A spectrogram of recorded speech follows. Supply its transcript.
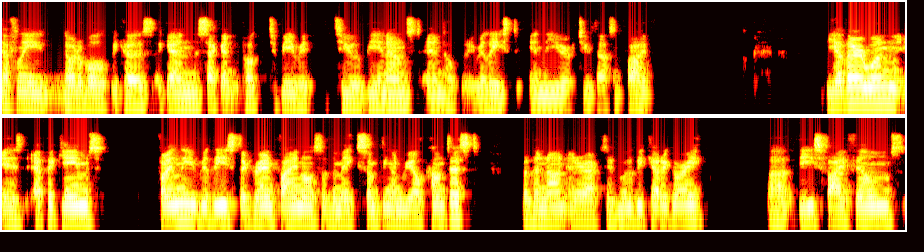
definitely notable because again, the second book to be re- to be announced and hopefully released in the year of 2005. The other one is Epic Games finally released the grand finals of the Make Something Unreal contest for the non-interactive movie category. Uh, these five films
